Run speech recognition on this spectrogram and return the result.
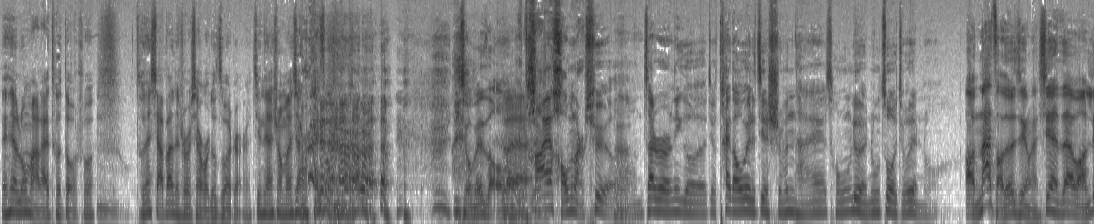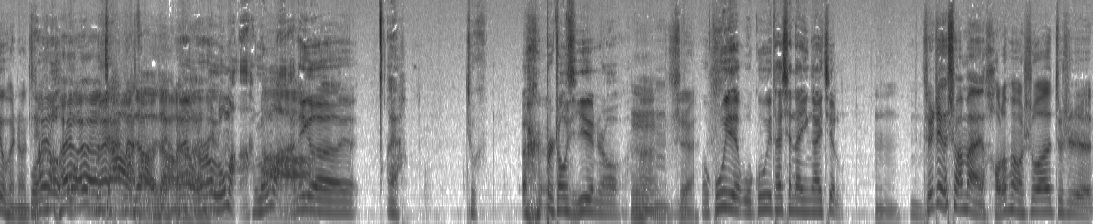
对。那天龙马来特逗，说嗯，昨天下班的时候小五就坐这儿，今天上班下午还坐这儿。一宿没走，他还好不哪儿去了嗯，在这儿那个就太到位了，进十分台，从六点钟坐到九点钟。哦，那早就进了，现在往六分钟进。我说哎呦哎呦哎呦我加了加了加了没有，我是说龙马，龙马那个，哎呀，就倍儿着急，你知道吗？嗯，是，我估计，我估计他现在应该进了。嗯嗯，其实这个试玩版，好多朋友说就是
